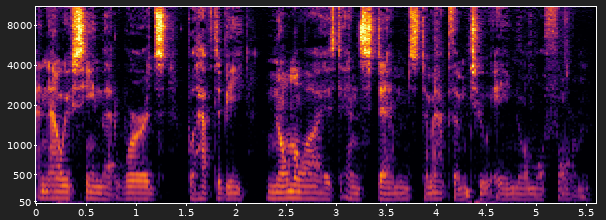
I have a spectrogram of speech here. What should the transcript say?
and now we've seen that words will have to be normalized and stems to map them to a normal form.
